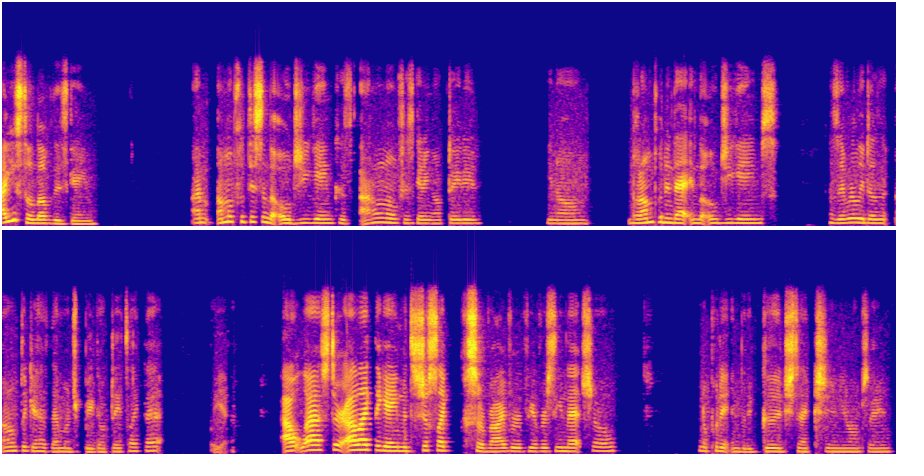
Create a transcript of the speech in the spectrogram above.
I used to love this game. I'm I'm gonna put this in the OG game because I don't know if it's getting updated, you know, but I'm putting that in the OG games because it really doesn't. I don't think it has that much big updates like that. But yeah, Outlaster. I like the game. It's just like Survivor. If you ever seen that show, I'm gonna put it in the good section. You know what I'm saying?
